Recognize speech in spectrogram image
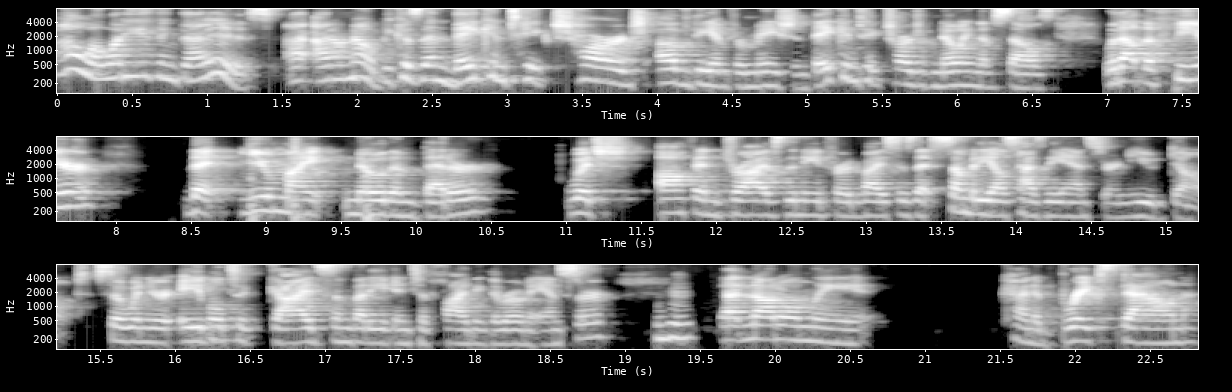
oh, well, what do you think that is? I, I, don't know, because then they can take charge of the information. They can take charge of knowing themselves without the fear that you might know them better, which often drives the need for advice is that somebody else has the answer and you don't. So when you're able to guide somebody into finding their own answer, mm-hmm. that not only kind of breaks down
